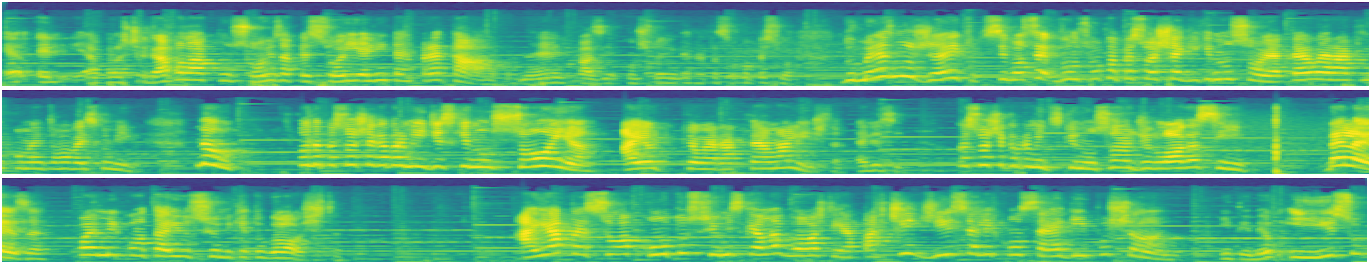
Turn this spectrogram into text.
é, ele, ela chegava lá com sonhos, a pessoa e ele interpretava, né? Fazia, construir a interpretação com a pessoa. Do mesmo jeito, se você, vamos supor que a pessoa chegue aqui num sonho, até o Heráclito comentou uma vez comigo. Não, quando a pessoa chega para mim e diz que não sonha, aí eu, que o Heráclito é analista, ele assim, a pessoa chega para mim e diz que não sonha, eu digo logo assim, beleza, pois me conta aí os filmes que tu gosta. Aí a pessoa conta os filmes que ela gosta e a partir disso ele consegue ir puxando, entendeu? E isso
